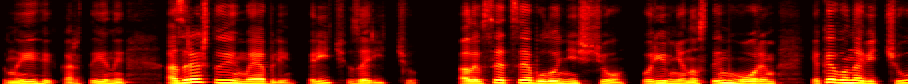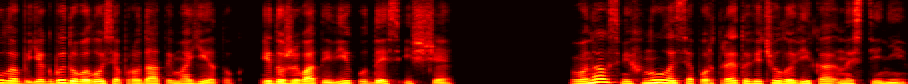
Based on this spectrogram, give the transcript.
книги, картини, а зрештою й меблі, річ за річчю. Але все це було ніщо порівняно з тим горем, яке вона відчула б, якби довелося продати маєток і доживати віку десь іще. Вона всміхнулася портретові чоловіка на стіні.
